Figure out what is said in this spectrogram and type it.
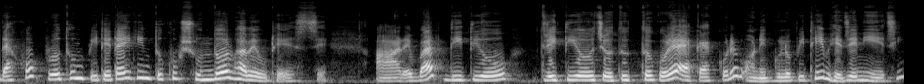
দেখো, প্রথম পিঠেটাই কিন্তু খুব সুন্দরভাবে উঠে এসছে। আর এবার দ্বিতীয়, তৃতীয়, চতুর্থ করে এক এক করে অনেকগুলো পিঠেই ভেজে নিয়েছি।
